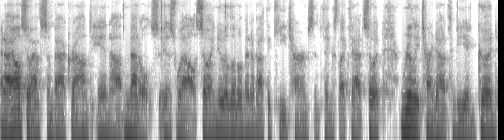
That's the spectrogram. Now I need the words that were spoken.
And I also have some background in uh, metals as well. So I knew a little bit about the key terms and things like that. So it really turned out to be a good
